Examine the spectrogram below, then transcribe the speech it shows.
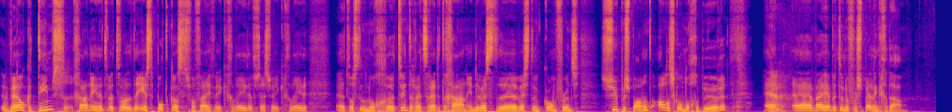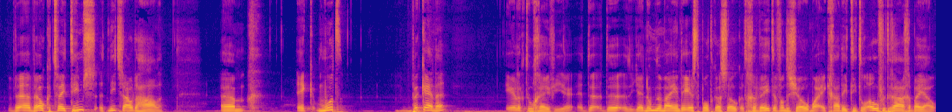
Welke teams gaan in het... het De eerste podcast is van vijf weken geleden of zes weken geleden. Eh, het was toen nog twintig wedstrijden te gaan in de West, eh, Western Conference. Super spannend. Alles kon nog gebeuren. En eh, wij hebben toen een voorspelling gedaan. We- welke twee teams het niet zouden halen. Ehm, ik moet bekennen, eerlijk toegeven hier. De, de, jij noemde mij in de eerste podcast ook het geweten van de show. Maar ik ga die titel overdragen bij jou.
